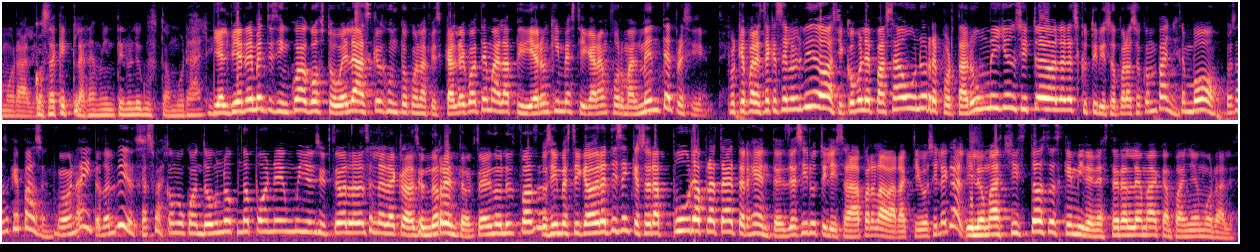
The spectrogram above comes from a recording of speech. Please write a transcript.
Morales, cosa que claramente no le gustó a Morales. Y el viernes 25 de agosto, Velázquez junto con la fiscal de Guatemala pidieron que investigaran formalmente al presidente, porque parece que se le olvidó, así como le pasa a uno reportar un milloncito de dólares que utilizó para su campaña. En bobo, cosas que pasan, bueno ahí, te lo olvidas, casual. Como cuando uno no pone un milloncito de dólares en la declaración de renta, ¿a ustedes no les pasa? Los investigadores dicen que eso era pura plata detergente, es decir, utilizada para lavar activos ilegales. Y lo más chistoso es que miren, este era el lema de campaña de Morales.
